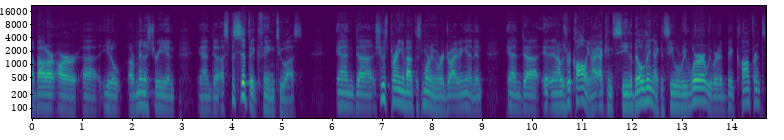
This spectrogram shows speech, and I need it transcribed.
about our, our uh, you know, our ministry and, and uh, a specific thing to us. And uh, she was praying about it this morning when we were driving in. And, and, uh, and I was recalling, I, I, can see the building, I can see where we were. We were at a big conference.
